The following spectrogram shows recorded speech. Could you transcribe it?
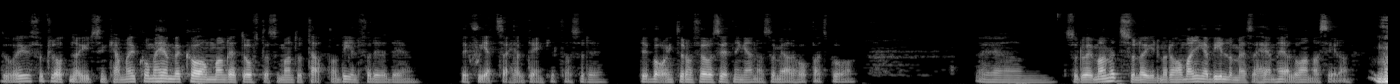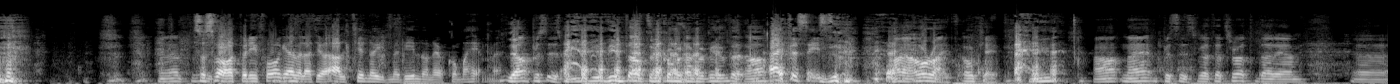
då är jag ju såklart nöjd. Sen kan man ju komma hem med kameran rätt ofta så man inte tagit någon bild för det, det, det sket sig helt enkelt. Alltså det, det var inte de förutsättningarna som jag hade hoppats på. Um, så då är man inte så nöjd men då har man inga bilder med sig hem heller å andra sidan. Så svaret på din fråga är väl att jag är alltid nöjd med bilder när jag kommer hem. Med. Ja, precis. Men det är inte alltid du kommer hem med bilder. Ja. Nej, precis. ja, ja, all right, okej. Okay. Mm. Ja, nej, precis. För att jag tror att det där är... Eh,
